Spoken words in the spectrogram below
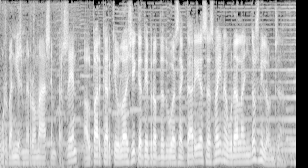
urbanisme romà 100%. El parc arqueològic, que té prop de dues hectàrees, es va inaugurar l'any 2011.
